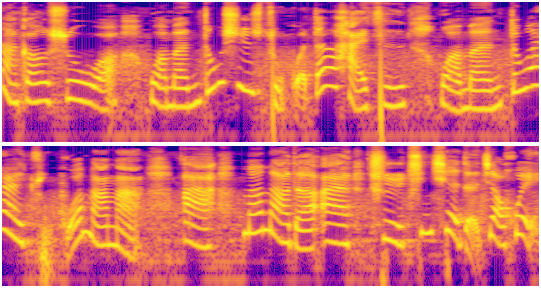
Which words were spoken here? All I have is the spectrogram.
妈告诉我，我们都是祖国的孩子，我们都爱祖国妈妈。啊，妈妈的爱是亲切的教诲。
